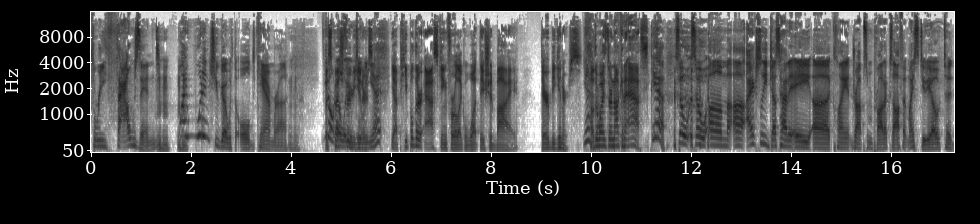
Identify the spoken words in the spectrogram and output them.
3000 Mm-hmm, why wouldn't you go with the old camera? Know Especially for beginners. yet. Yeah, people that are asking for like what they should buy, they're beginners. Yeah. Otherwise, they're not going to ask. Yeah. So so um uh, I actually just had a uh, client drop some products off at my studio to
